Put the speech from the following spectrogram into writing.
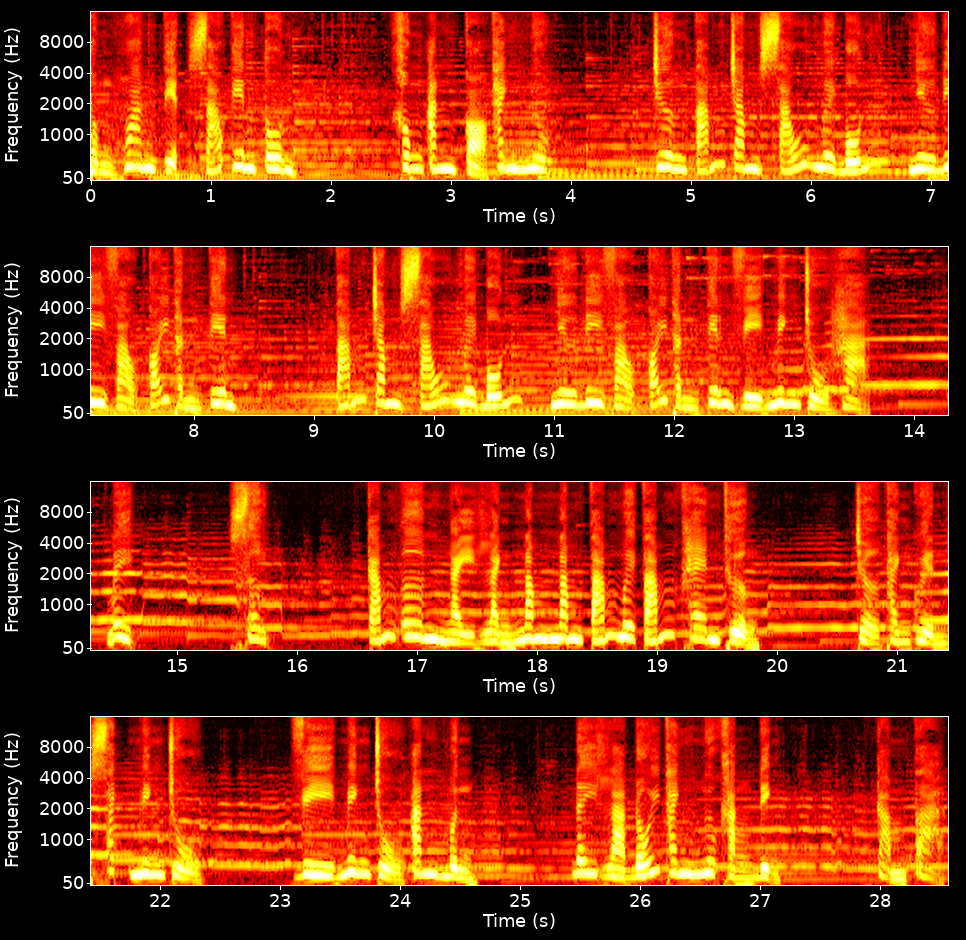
Hồng hoang tiệt giáo tiên tôn. Không ăn cỏ thanh ngư. Chương 864 như đi vào cõi thần tiên. 864 như đi vào cõi thần tiên vì minh chủ hạ. B. Sơ Cám ơn ngày lành 5 năm 88 khen thưởng. Trở thành quyền sách minh chủ. Vì minh chủ ăn mừng. Đây là đối thanh ngư khẳng định. Cảm tạ.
